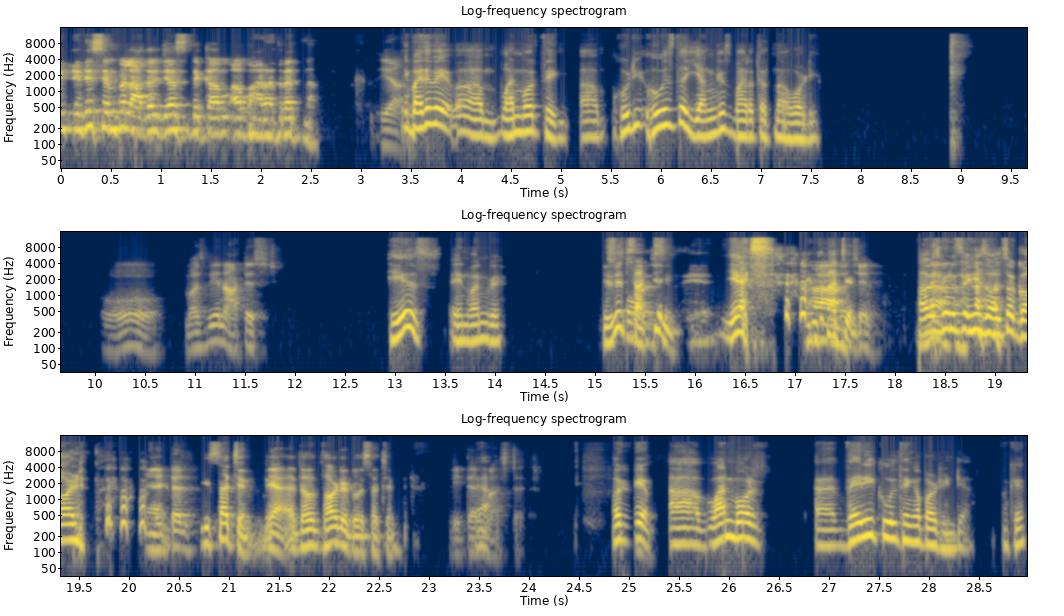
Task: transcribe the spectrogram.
it, it is simple other just become a Bharat Ratna yeah Hey, by the way, um, one more thing. Um, who do you, who is the youngest Bharat Ratna awardee? Oh must be an artist He is in one way. Is it Sachin? Yes. हाँ, Sachin. Sachin. I was Yeah. going to say he's also God. Little, He's Sachin. Yeah, I th- thought it was Sachin. little Yeah. master. Okay. Uh, one more uh, very cool thing about India. Okay.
